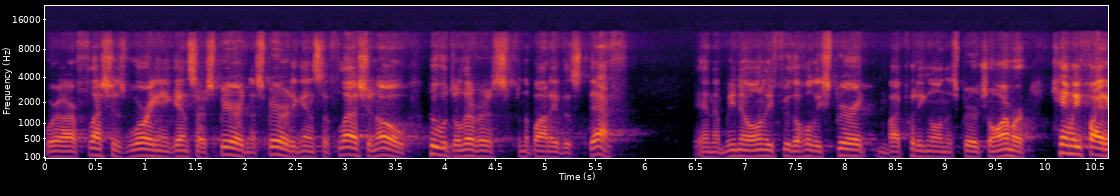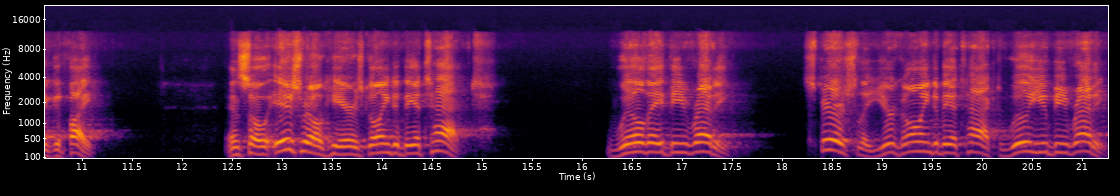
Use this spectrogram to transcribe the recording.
where our flesh is warring against our spirit and the spirit against the flesh. And oh, who will deliver us from the body of this death? And we know only through the Holy Spirit and by putting on the spiritual armor can we fight a good fight. And so Israel here is going to be attacked. Will they be ready? Spiritually, you're going to be attacked. Will you be ready?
